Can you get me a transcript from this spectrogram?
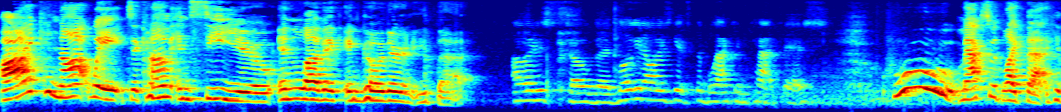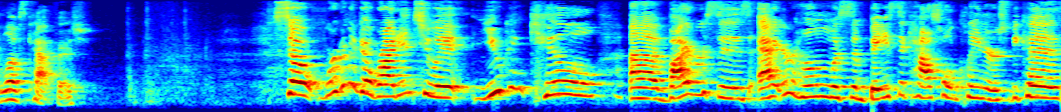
I cannot wait to come and see you in Lubbock and go there and eat that. Oh, it is so good. Logan always gets the blackened catfish. Whoo, Max would like that. He loves catfish. So we're gonna go right into it. You can kill uh, viruses at your home with some basic household cleaners because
